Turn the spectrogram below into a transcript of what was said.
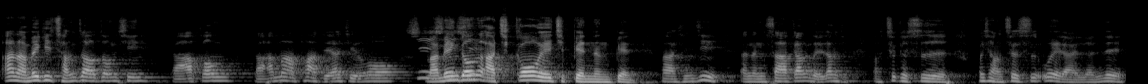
啊，若要去长照中心，甲阿公、甲阿嬷拍一下招呼，嘛免讲啊一个月一遍两遍，啊，甚至啊两三工就当去。啊，这个是，我想这是未来人类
